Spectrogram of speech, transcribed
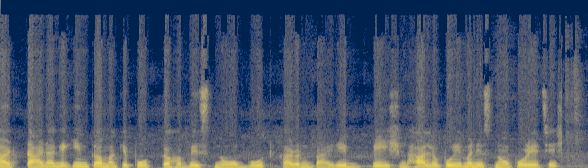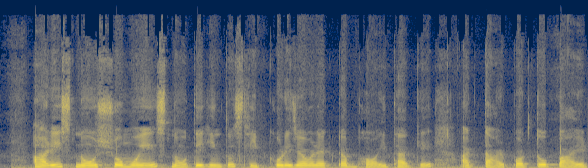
আর তার আগে কিন্তু আমাকে পরতে হবে স্নো বুট কারণ বাইরে বেশ ভালো পরিমাণে স্নো পড়েছে। আর এই স্নোর সময়ে স্নোতে কিন্তু স্লিপ করে যাওয়ার একটা ভয় থাকে, আর তারপর তো পায়ের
